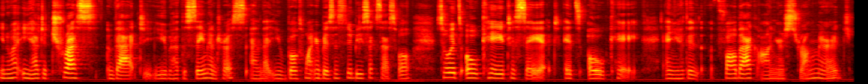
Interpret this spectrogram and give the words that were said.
You know what? You have to trust that you have the same interests and that you both want your business to be successful. So it's okay to say it. It's okay. And you have to fall back on your strong marriage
